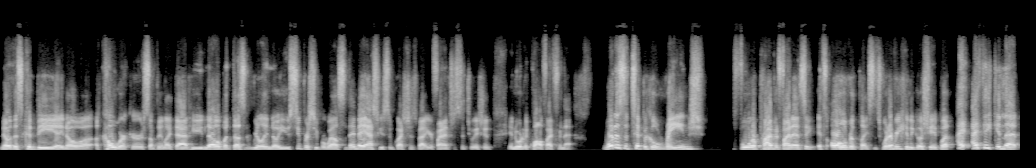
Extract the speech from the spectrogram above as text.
you know, this could be you know a, a coworker or something like that who you know but doesn't really know you super super well. So they may ask you some questions about your financial situation in order to qualify for that. What is the typical range for private financing? It's all over the place. It's whatever you can negotiate, but I, I think in that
